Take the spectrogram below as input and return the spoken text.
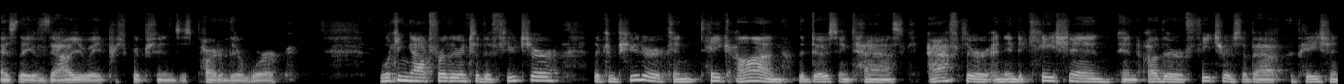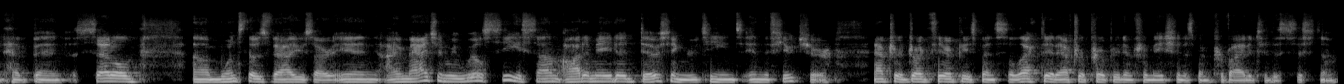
as they evaluate prescriptions as part of their work. Looking out further into the future, the computer can take on the dosing task after an indication and other features about the patient have been settled. Um, once those values are in, I imagine we will see some automated dosing routines in the future after a drug therapy has been selected, after appropriate information has been provided to the system.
